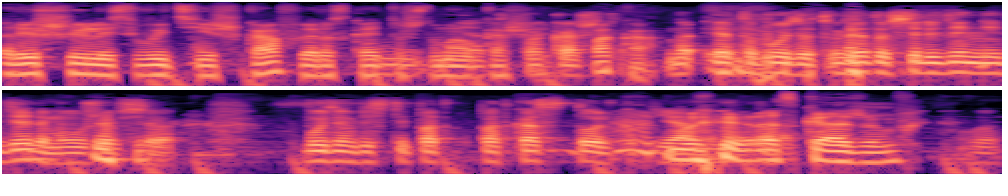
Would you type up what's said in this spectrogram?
решились выйти из шкафа и рассказать то, что мы Нет, алкаши. Пока, пока. Что. Это будет где-то в середине недели, мы уже все Будем вести под, подкаст только пьяным. Мы да. расскажем. Вот.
